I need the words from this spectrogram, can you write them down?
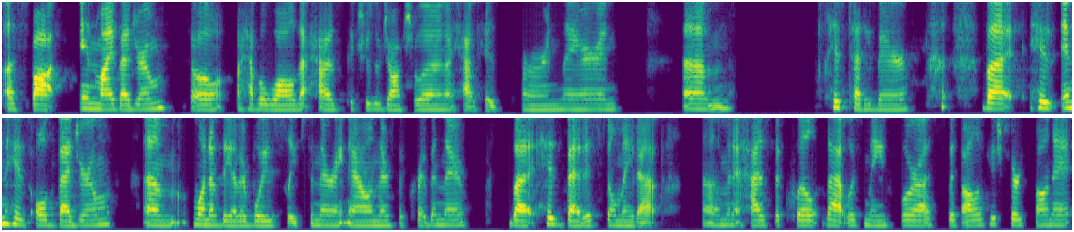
a spot in my bedroom, so I have a wall that has pictures of Joshua, and I have his urn there, and um, his teddy bear. but his in his old bedroom, um, one of the other boys sleeps in there right now, and there's the crib in there. But his bed is still made up, um, and it has the quilt that was made for us with all of his shirts on it.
